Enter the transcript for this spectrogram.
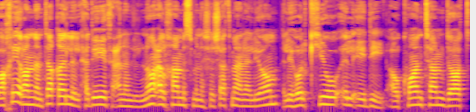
وأخيرا ننتقل للحديث عن النوع الخامس من الشاشات معنا اليوم اللي هو ال QLED أو Quantum Dot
